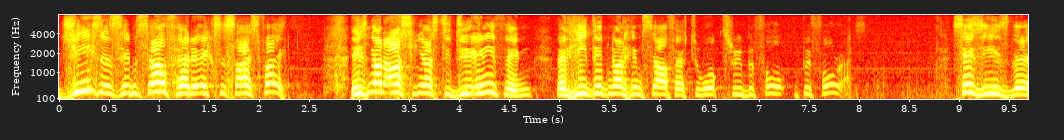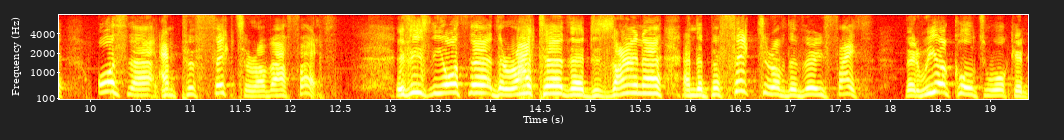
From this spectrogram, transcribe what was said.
Jesus himself had to exercise faith. He's not asking us to do anything that he did not himself have to walk through before, before us says he is the author and perfecter of our faith. If he's the author, the writer, the designer, and the perfecter of the very faith that we are called to walk in,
